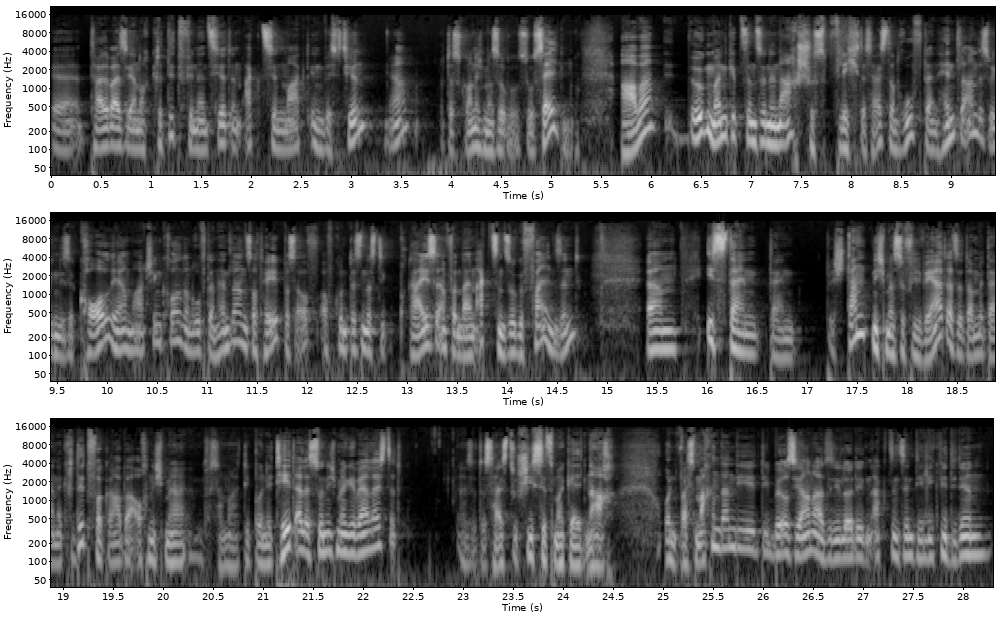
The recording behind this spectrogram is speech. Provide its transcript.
äh, teilweise ja noch kreditfinanziert im Aktienmarkt investieren. Ja, das gar nicht mehr so, so selten. Aber irgendwann gibt es dann so eine Nachschusspflicht. Das heißt, dann ruft dein Händler an, deswegen diese Call, ja, Margin Call, dann ruft dein Händler an und sagt, hey, pass auf, aufgrund dessen, dass die Preise von deinen Aktien so gefallen sind, ähm, ist dein, dein Bestand nicht mehr so viel wert, also damit deine Kreditvergabe auch nicht mehr, sag mal, die Bonität alles so nicht mehr gewährleistet. Also das heißt, du schießt jetzt mal Geld nach. Und was machen dann die, die Börsianer, also die Leute, die in Aktien sind, die liquidieren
